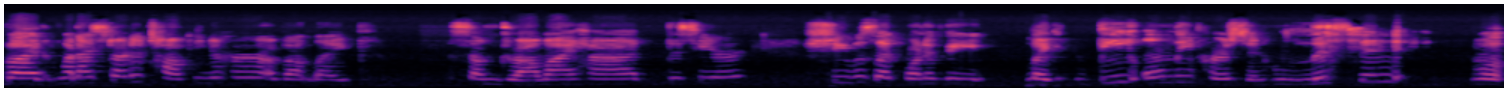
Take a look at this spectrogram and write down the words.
but when I started talking to her about like some drama I had this year, she was like one of the like the only person who listened well,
